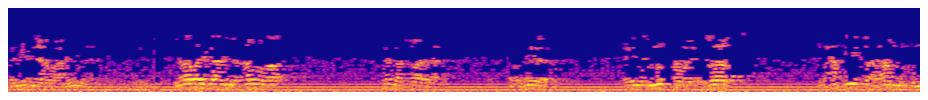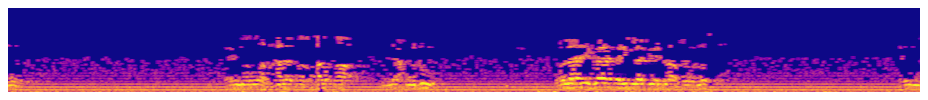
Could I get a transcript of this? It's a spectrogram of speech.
سمعنا وعلمنا. لا ريب أن الأمر كما قال فضيلة فان النصح والإخلاص الحقيقة أهم الأمور. فإن الله خلق الخلق ليعبدوه. ولا عبادة إلا باخلاص والنصح فإن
